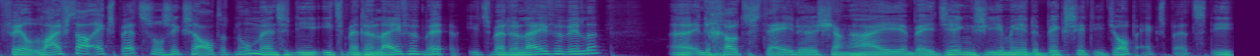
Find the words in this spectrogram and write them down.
veel lifestyle expats, zoals ik ze altijd noem. Mensen die iets met hun leven, iets met hun leven willen. Eh, in de grote steden, Shanghai en Beijing, zie je meer de big city job expats. Die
